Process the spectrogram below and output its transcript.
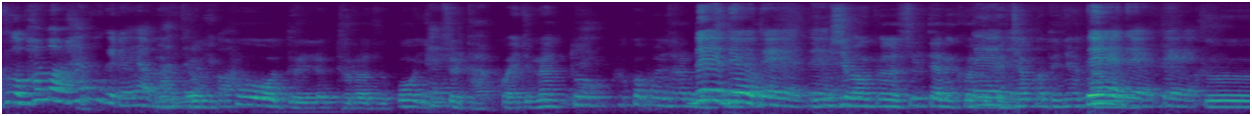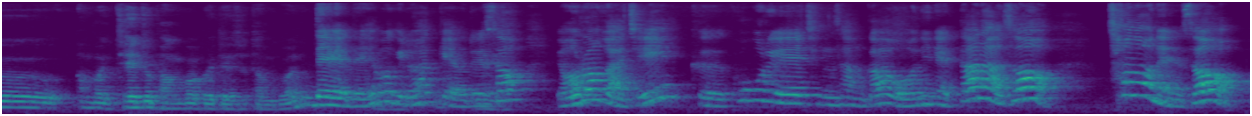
그거 한번 해보기로 해요. 여기 만드는 거. 코 들, 들어주고 네. 입술 닫고 해주면 또 네. 효과 본 사람들 네, 네, 네, 네. 임시 방편을 쓸 때는 그것도 네, 네. 괜찮거든요. 네, 네, 네. 그 한번 제조 방법에 대해서도 한번 네, 네, 해보기로 할게요. 그래서 네. 여러 가지 그 코골이의 증상과 원인에 따라서 천 원에서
